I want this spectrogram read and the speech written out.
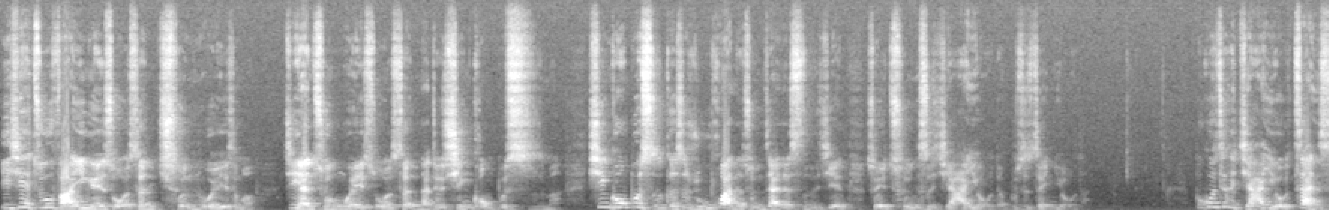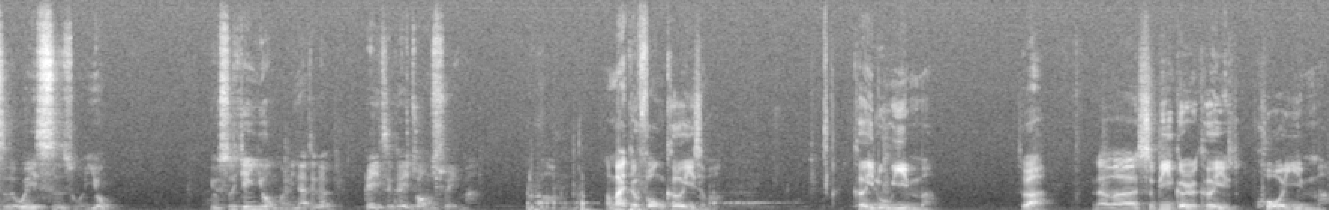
一切诸法因缘所生，存为什么？既然存为所生，那就性空不实嘛。性空不实，可是如幻的存在在世间，所以存是假有的，不是真有的。不过这个假有暂时为世所用，有世间用嘛？你看这个杯子可以装水嘛？啊，麦克风可以什么？可以录音嘛？是吧？那么 speaker 可以扩音嘛？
